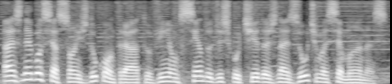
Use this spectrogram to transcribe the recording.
As negociações do contrato vinham sendo discutidas nas últimas semanas,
